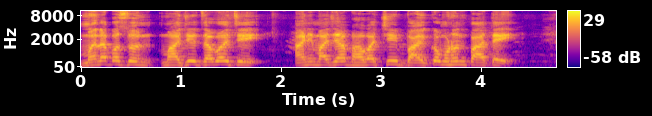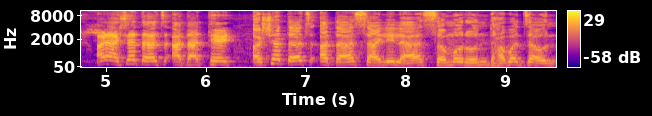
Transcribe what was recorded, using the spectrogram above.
मनापासून माझी जवळची आणि माझ्या भावाची बायको म्हणून पाहते. आणि अशातच आता थेट अशातच आता सायलीला समोरून धावत जाऊन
